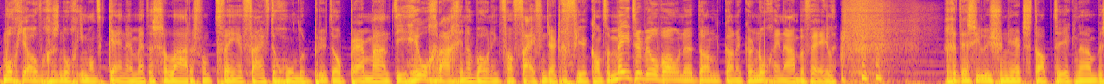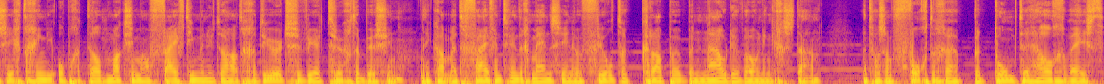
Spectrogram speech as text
Mocht je overigens nog iemand kennen met een salaris van 5200 bruto per maand, die heel graag in een woning van 35 vierkante meter wil wonen, dan kan ik er nog een aanbevelen. Gedesillusioneerd stapte ik na een bezichtiging die opgeteld maximaal 15 minuten had geduurd, weer terug de bus in. Ik had met 25 mensen in een veel te krappe, benauwde woning gestaan. Het was een vochtige, bedompte hel geweest.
